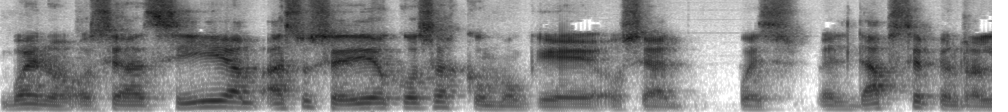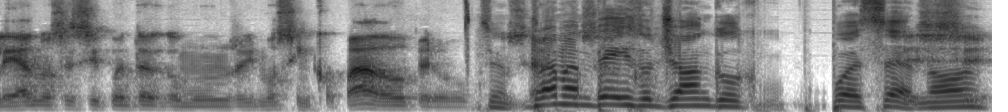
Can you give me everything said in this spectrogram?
Bueno, o sea, sí ha, sucedido cosas como que, o sea, pues el dubstep en realidad no sé si cuenta como un ritmo sincopado, pero... drum and bass o jungle puede ser, ¿no? Sí,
